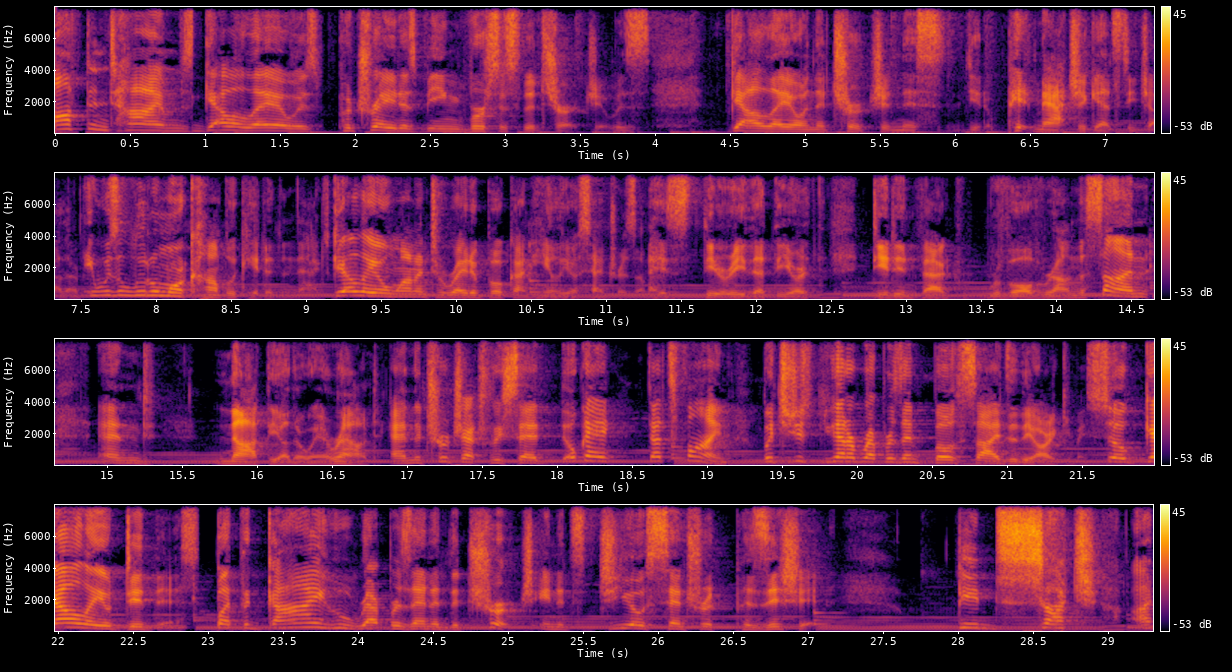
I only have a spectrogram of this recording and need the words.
Oftentimes, Galileo is portrayed as being versus the church. It was Galileo and the church in this you know, pit match against each other. It was a little more complicated than that. Galileo wanted to write a book on heliocentrism, his theory that the Earth did in fact revolve around the sun and not the other way around. And the church actually said, okay, that's fine, but you just, you gotta represent both sides of the argument. So Galileo did this, but the guy who represented the church in its geocentric position did such a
